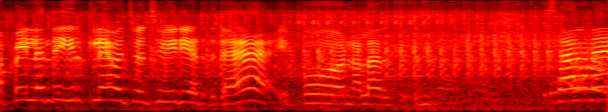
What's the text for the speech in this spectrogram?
அப்பையிலேருந்து இருட்டிலே வச்சு வச்சு வீடியோ எடுத்துட்டேன். இப்போது நல்லா இருக்கு. சாகனே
